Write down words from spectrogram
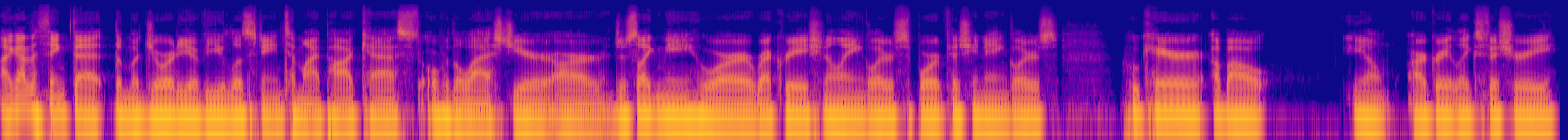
I got to think that the majority of you listening to my podcast over the last year are just like me, who are recreational anglers, sport fishing anglers, who care about you know our Great Lakes fishery,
